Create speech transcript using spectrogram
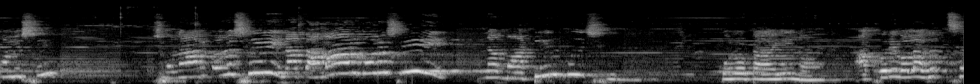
কলসি? সোনার কলসি না তামার কলসি? না মাটির কলসি? কোনোটাই নয়। আখরে বলা হচ্ছে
